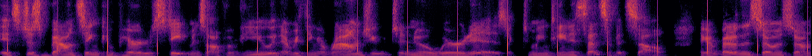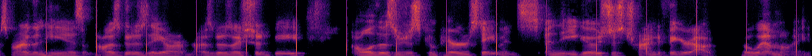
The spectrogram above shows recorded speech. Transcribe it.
It's just bouncing comparative statements off of you and everything around you to know where it is, like to maintain a sense of itself. Like I'm better than so and so, I'm smarter than he is, I'm not as good as they are, I'm not as good as I should be. All of those are just comparative statements. And the ego is just trying to figure out who am I?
